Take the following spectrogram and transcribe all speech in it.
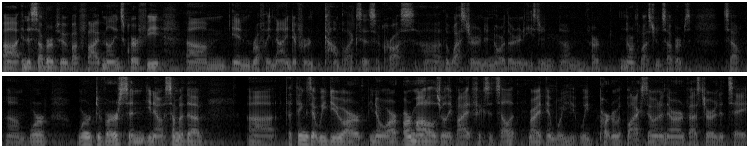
Uh, in the suburbs, we have about 5 million square feet um, in roughly nine different complexes across uh, the western and northern and eastern um, or northwestern suburbs. So um, we're we're diverse, and you know some of the uh, the things that we do are, you know, our, our model is really buy it, fix it, sell it, right? And we, we partner with Blackstone and they're our investor, and it's a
